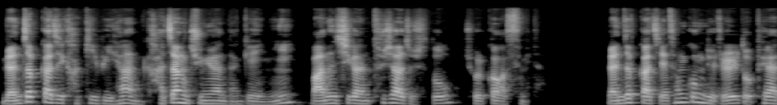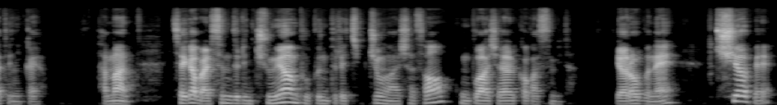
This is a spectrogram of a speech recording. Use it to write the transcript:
면접까지 가기 위한 가장 중요한 단계이니 많은 시간을 투자하셔도 좋을 것 같습니다. 면접까지의 성공률을 높여야 되니까요. 다만 제가 말씀드린 중요한 부분들에 집중하셔서 공부하셔야 할 것 같습니다. 여러분의 취업에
